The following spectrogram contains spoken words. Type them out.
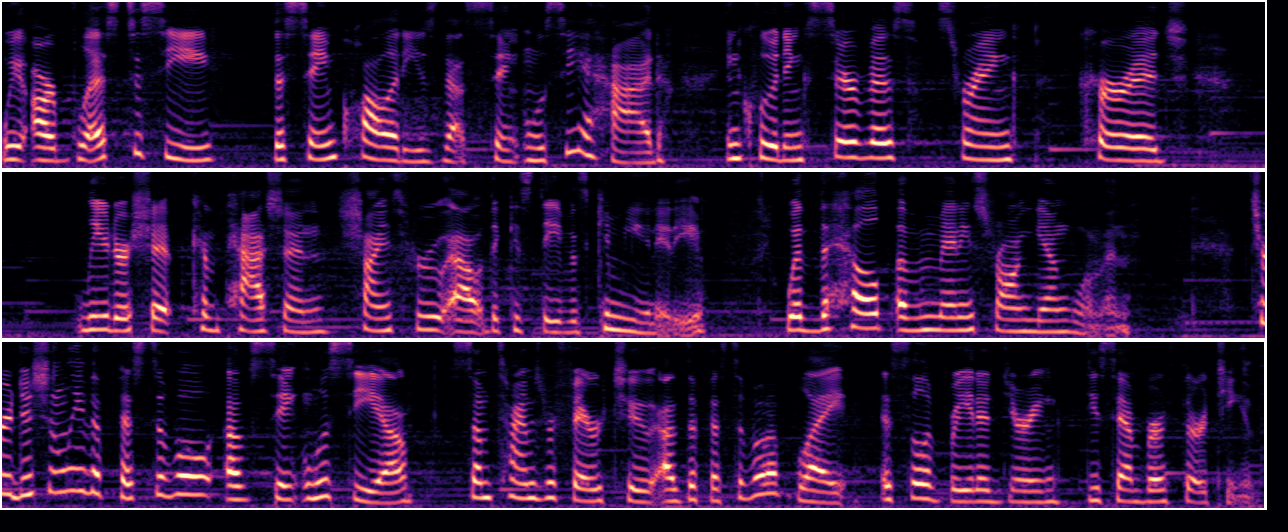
We are blessed to see the same qualities that St. Lucia had, including service, strength, courage, leadership, compassion, shine throughout the Gustavus community with the help of many strong young women. Traditionally, the Festival of St. Lucia, sometimes referred to as the Festival of Light, is celebrated during December 13th,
